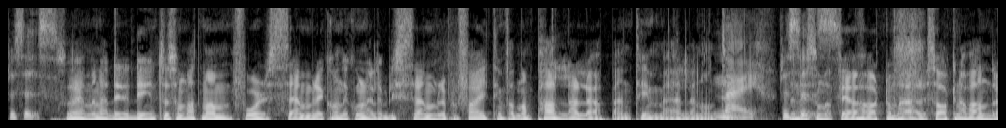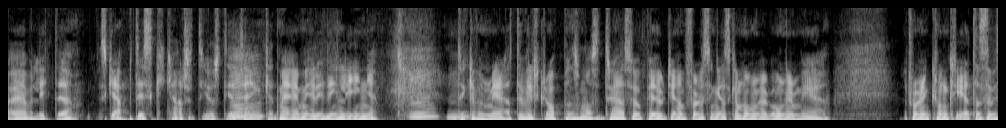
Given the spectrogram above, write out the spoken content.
precis. Så jag menar, det, det är inte som att man får sämre kondition eller blir sämre på fighting för att man pallar löpa en timme eller någonting. Nej, precis. Men det är som att, för jag har hört de här sakerna av andra, jag är väl lite skeptisk kanske till just det mm. tänket, men jag är mer i din linje. Mm, Jag tycker väl mer att det är väl kroppen som måste tränas upp. Jag har gjort jämförelsen ganska många gånger med jag tror den konkretaste vi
